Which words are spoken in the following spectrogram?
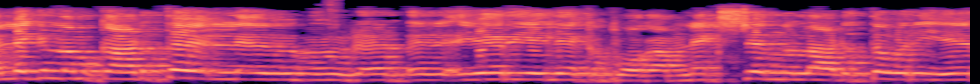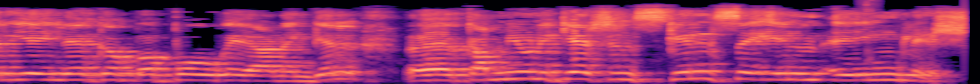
അല്ലെങ്കിൽ നമുക്ക് അടുത്ത ഏരിയയിലേക്ക് പോകാം. നെക്സ്റ്റ് എന്നുള്ള അടുത്ത ഒരു ഏരിയയിലേക്ക് പോവുകയാണെങ്കിൽ communication skills in English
